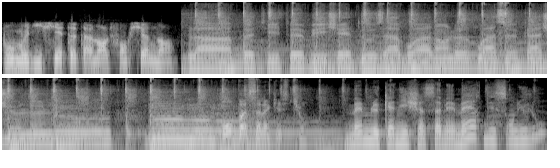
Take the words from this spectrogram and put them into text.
vous modifiez totalement le fonctionnement. La petite bichette aux abois dans le bois se cache le loup. On passe à la question. Même le caniche à sa mémère descend du loup?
